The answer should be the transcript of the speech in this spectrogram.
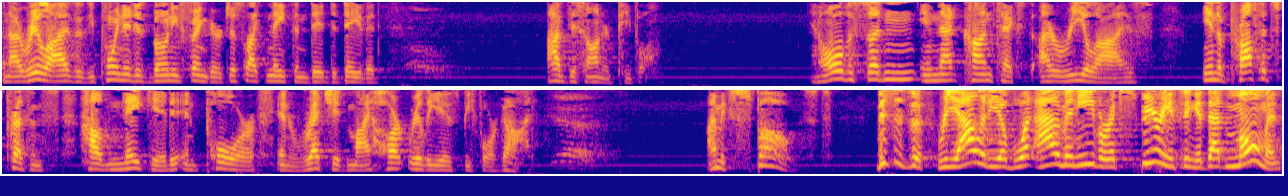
And I realize as he pointed his bony finger, just like Nathan did to David, I've dishonored people. And all of a sudden, in that context, I realize in a prophet's presence how naked and poor and wretched my heart really is before God. I'm exposed. This is the reality of what Adam and Eve are experiencing at that moment.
